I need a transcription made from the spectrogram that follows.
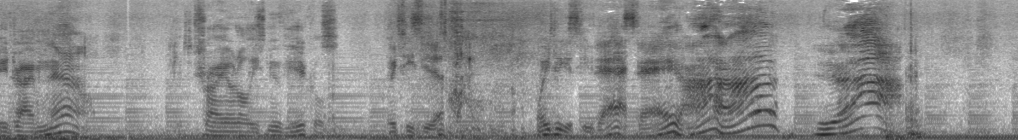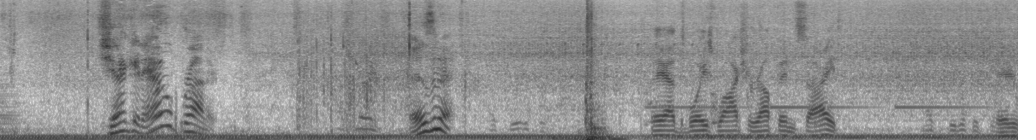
you driving now? Get to try out all these new vehicles. Wait till you see this. Wait till you see that, eh? Ah, yeah. Check it out, brother. Isn't it? They had the boys wash her up inside. It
